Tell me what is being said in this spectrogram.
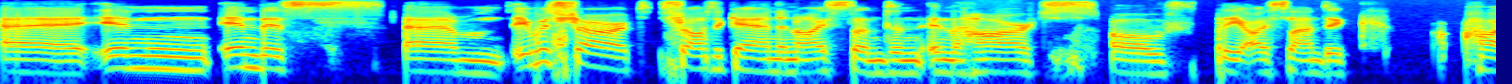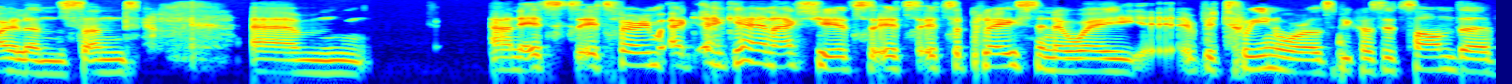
uh, in in this, um, it was shot shot again in Iceland and in, in the heart of the Icelandic Highlands, and um, and it's it's very again actually it's it's it's a place in a way between worlds because it's on the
